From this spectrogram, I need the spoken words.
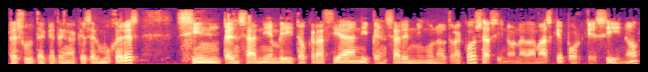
resulte que tenga que ser mujeres sin pensar ni en meritocracia ni pensar en ninguna otra cosa, sino nada más que porque sí, ¿no?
